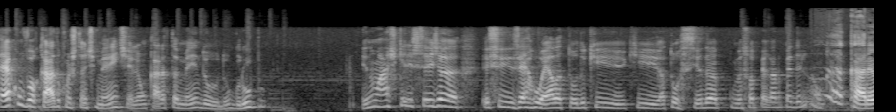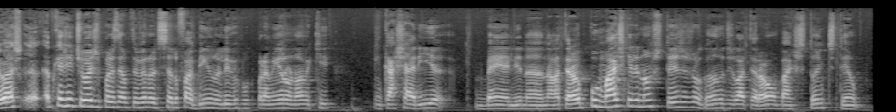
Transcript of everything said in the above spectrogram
é convocado constantemente. Ele é um cara também do, do grupo. E não acho que ele seja esse Zé Ruela todo que, que a torcida começou a pegar no pé dele, não. É, cara, eu acho. É é porque a gente hoje, por exemplo, teve a notícia do Fabinho no Liverpool, que pra mim era um nome que encaixaria bem ali na, na lateral, por mais que ele não esteja jogando de lateral há bastante tempo.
